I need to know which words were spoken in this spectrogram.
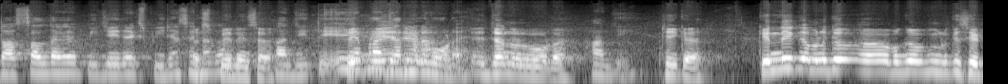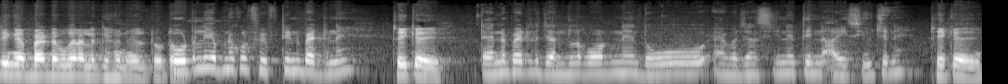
10 ਸਾਲ ਦਾ ਪੀਜੀਆਈ ਦਾ ਐਕਸਪੀਰੀਅੰਸ ਹੈ ਇਹਨਾਂ। ਦਾ। ਹਾਂਜੀ ਤੇ ਇਹ ਆਪਣਾ ਜਨਰਲ ਵਾਰਡ ਹੈ। ਇਹ ਜਨਰਲ ਵਾਰਡ ਹੈ। ਹਾਂਜੀ। ਠੀਕ ਹੈ। ਕਿੰਨੇ ਕੁ ਮਤਲਬ ਕਿ ਅਹ, ਮਤਲਬ ਕਿ ਸੀਟਿੰਗ ਹੈ ਬੈੱਡ ਵਗੈਰਾ ਲੱਗੇ ਹੋਏ ਨੇ ਟੋਟਲ ਟੋਟਲੀ ਆਪਣੇ ਕੋਲ 15 ਬੈੱਡ ਨੇ। ਠੀਕ ਹੈ ਜੀ। ਤਿੰਨ ਬੈੱਡ ਜਨਰਲ ਵਾਰਡ ਨੇ ਦੋ ਐਮਰਜੈਂਸੀ ਨੇ ਤਿੰਨ ਆਈਸੀਯੂ ਚ ਨੇ। ਠੀਕ ਹੈ ਜੀ।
